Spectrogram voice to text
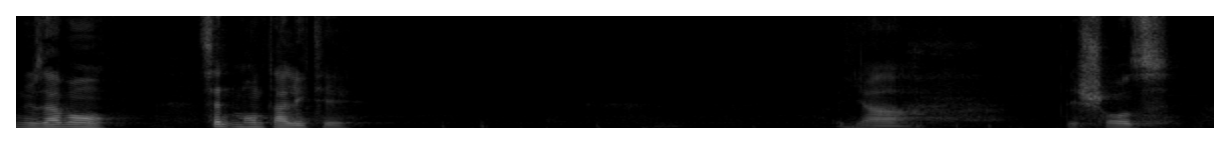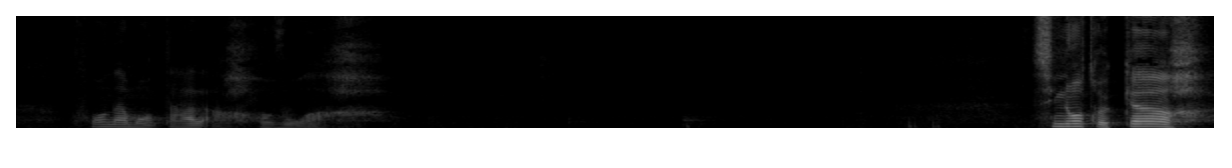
nous avons cette mentalité. Il y a des choses fondamentales à revoir. Si notre cœur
